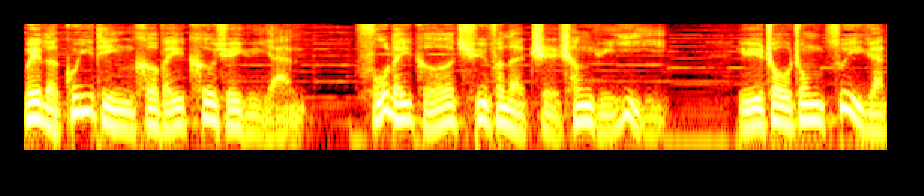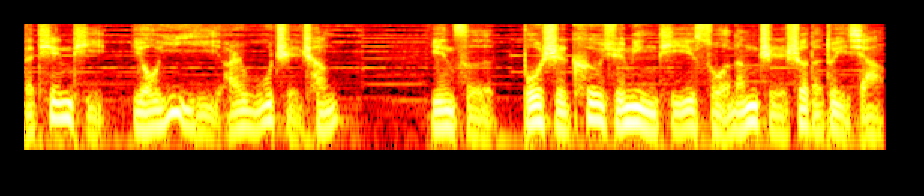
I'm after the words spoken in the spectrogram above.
为了规定何为科学语言，弗雷格区分了指称与意义。宇宙中最远的天体有意义而无指称。因此，不是科学命题所能指涉的对象，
